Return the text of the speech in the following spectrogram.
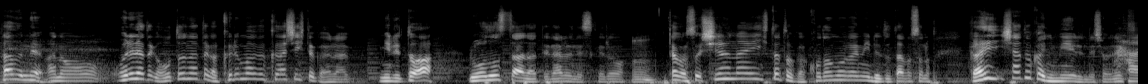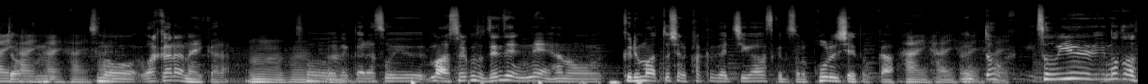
多分ねあの俺らとか大人とか車が詳しい人から見るとあロードスターだってなるんですけどうん。多分そう知らない人とか子供が見ると多分その外車とかに見えるんでしょうねきっと、その分からないから、うんうん。うん。そうだからそういうまあそれこそ全然ねあの車としての格が違うんですけどそのポルシェとか、はいはいはい、はい、とそういうのと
